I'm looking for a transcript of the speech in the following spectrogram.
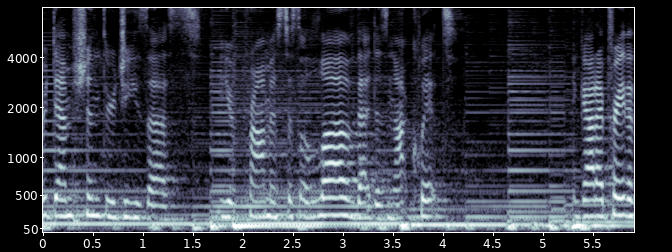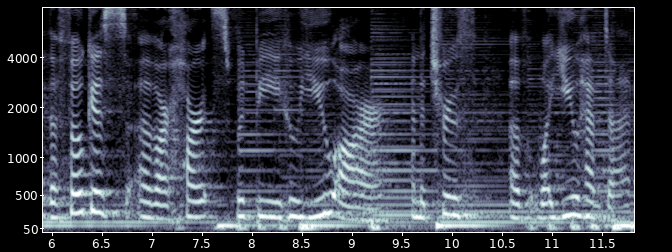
redemption through Jesus. You have promised us a love that does not quit. And God, I pray that the focus of our hearts would be who you are and the truth of what you have done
